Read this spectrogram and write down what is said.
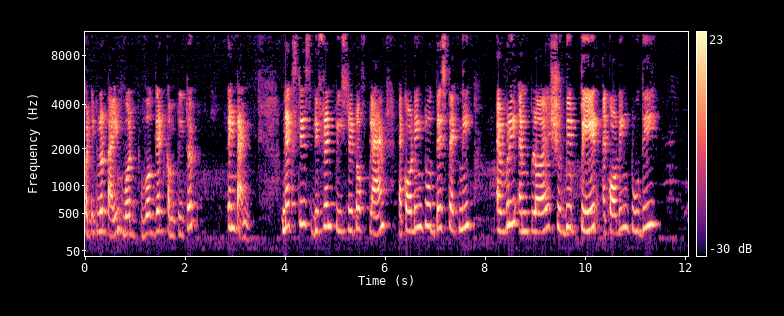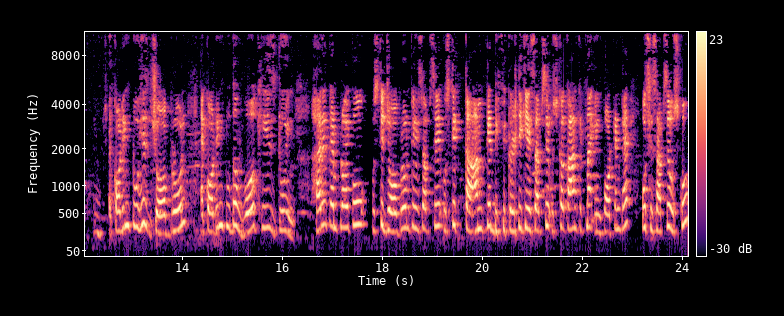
particular time work get completed in time next is different piece rate of plan according to this technique every employee should be paid according to the according to his job role according to the work he is doing हर एक एम्प्लॉय को उसके जॉब रोल के हिसाब से, उसके काम के डिफिकल्टी के हिसाब से, उसका काम कितना इम्पोर्टेंट है, उस हिसाब से उसको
